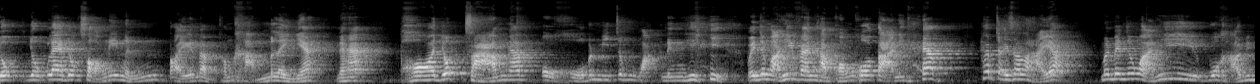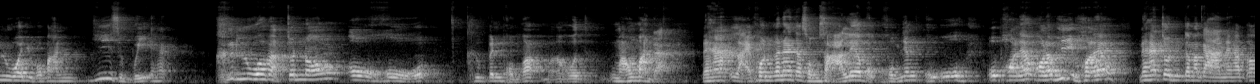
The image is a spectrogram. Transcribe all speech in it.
ยกยกแรกยกสองนี่เหมือนต่อยกันแบบขำๆอะไรเงี้ยนะฮะพอยก3ครับโอ้โหมันมีจังหวะหนึ่งที่ เป็นจังหวะที่แฟนคลับของโคตานี่แทบแทบใจสลายอะ่ะมันเป็นจังหวะที่บัวขาวนี่รัวอยู่ประมาณ 20 วิฮะคือรัวแบบจนน้องโอ้โห คือเป็นผมก็โอ้โหเมาหมัดอะ นะฮะหลายคนก็น่าจะสงสารเลยผมผมยังโอ้โหโอ้พอแล้วพอแล้วพี่พอแล้วนะฮะจนกรรมการนะครับก็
